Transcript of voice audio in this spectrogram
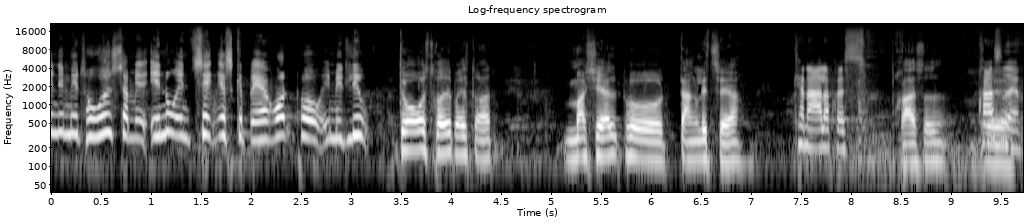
ind i mit hoved som en, endnu en ting, jeg skal bære rundt på i mit liv. Det var vores tredje bedste ret. Martial på Dangleterre. Kanalerpres. Presset. Presset øh, an.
